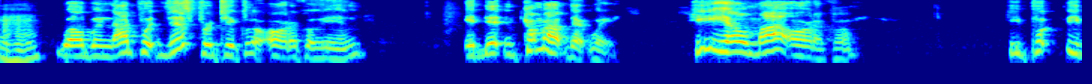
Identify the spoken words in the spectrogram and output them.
Mm-hmm. Well, when I put this particular article in, it didn't come out that way. He held my article. He put he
